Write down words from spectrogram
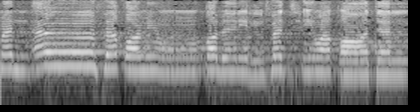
من أنفق من قبل الفتح وقاتل.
